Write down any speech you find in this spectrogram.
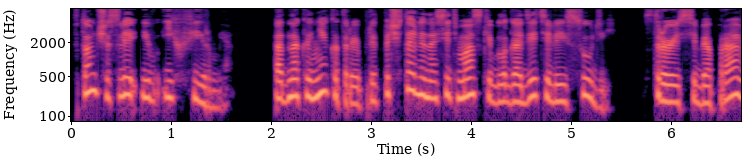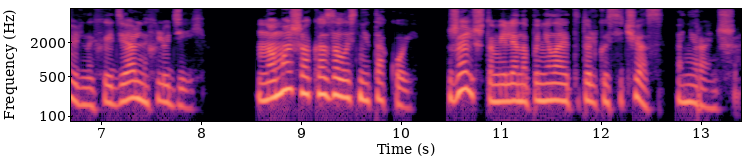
в том числе и в их фирме. Однако некоторые предпочитали носить маски благодетелей и судей, строя из себя правильных и идеальных людей. Но Маша оказалась не такой. Жаль, что Милена поняла это только сейчас, а не раньше.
